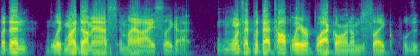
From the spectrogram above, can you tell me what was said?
but then like my dumb ass in my eyes, like I, once I put that top layer of black on, I'm just like, well, th-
